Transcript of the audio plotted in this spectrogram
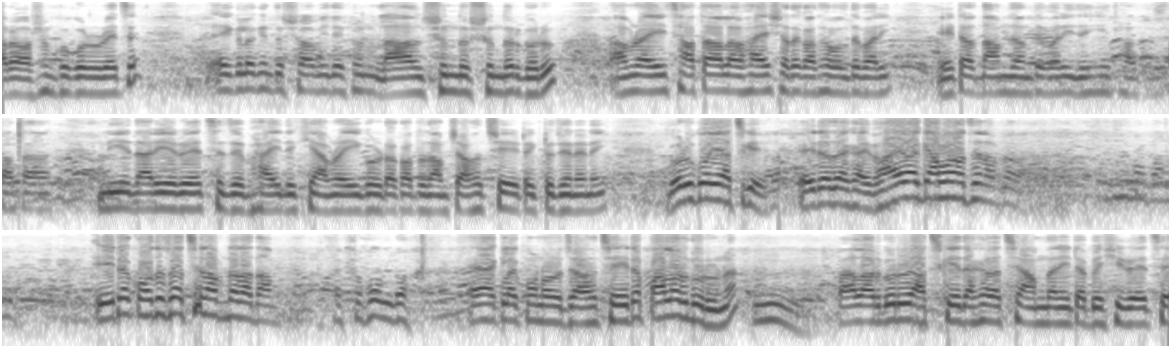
আরও অসংখ্য গরু রয়েছে। এগুলো কিন্তু সবই দেখুন লাল সুন্দর সুন্দর গরু। আমরা এই ছাতাওয়ালা ভাইয়ের সাথে কথা বলতে পারি এটার দাম জানতে পারি দেখি ছাতা নিয়ে দাঁড়িয়ে রয়েছে যে ভাই দেখি আমরা এই গরুটা কত দাম চা হচ্ছে এটা একটু জেনে নেই। গরু কই আজকে? এটা দেখাই। ভাইরা কেমন আছেন আপনারা? এটা কত চাচ্ছেন আপনারা দাম? একশো পনেরো। এক লাখ পনেরো চা হচ্ছে। এটা পালার গরু না? পালার গরুর আজকে দেখা যাচ্ছে আমদানিটা বেশি রয়েছে।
